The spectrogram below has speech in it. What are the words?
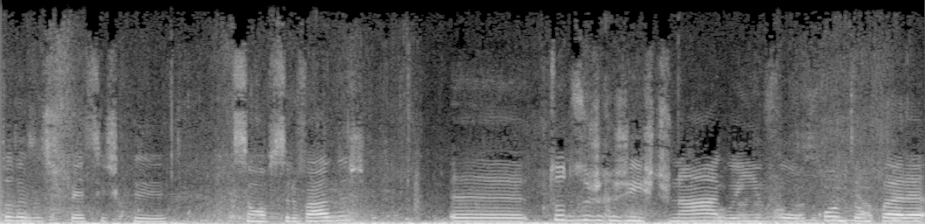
todas as espécies que, que são observadas Uh, todos os registros na água e em voo contam para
